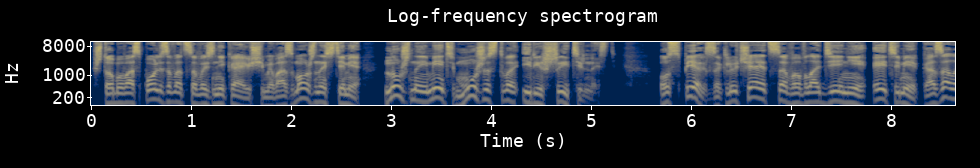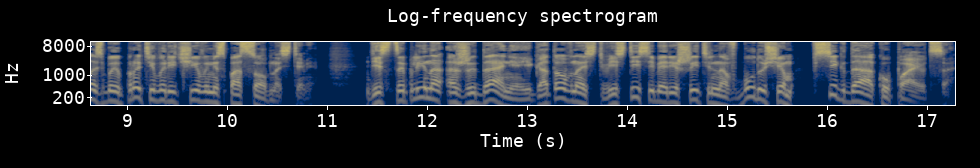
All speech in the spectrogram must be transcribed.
Чтобы воспользоваться возникающими возможностями, нужно иметь мужество и решительность. Успех заключается во владении этими, казалось бы, противоречивыми способностями. Дисциплина ожидания и готовность вести себя решительно в будущем всегда окупаются.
